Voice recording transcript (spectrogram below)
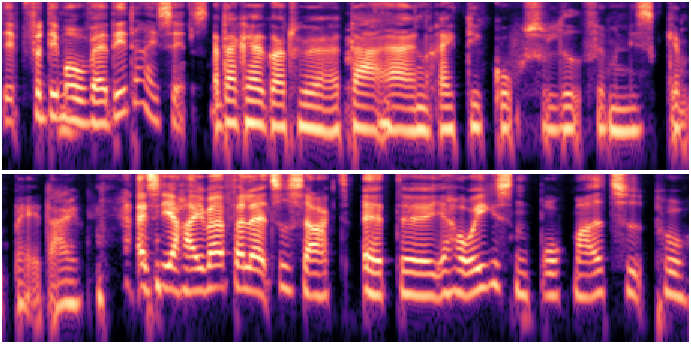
Det, for det må jo være det, der er essensen. Og der kan jeg godt høre, at der er en rigtig god, solid feminist gemt bag dig. altså, jeg har i hvert fald altid sagt, at øh, jeg har jo ikke sådan brugt meget tid på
